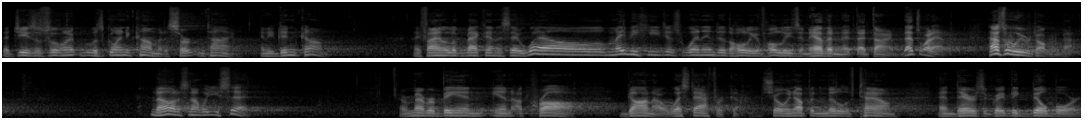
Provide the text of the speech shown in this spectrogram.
that Jesus was going to come at a certain time, and he didn't come. They finally looked back then and said, well, maybe he just went into the Holy of Holies in heaven at that time. That's what happened. That's what we were talking about. No, that's not what you said. I remember being in Accra, Ghana, West Africa, showing up in the middle of town, and there's a great big billboard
